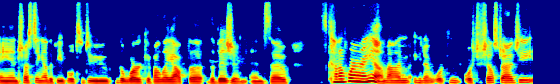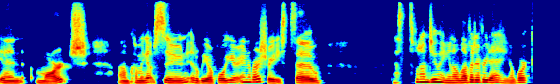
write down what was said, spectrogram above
and trusting other people to do the work if I lay out the the vision. And so it's kind of where I am. I'm, you know, working oyster shell strategy in March. Um, coming up soon. It'll be our four year anniversary. So that's what I'm doing. And I love it every day. I work,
